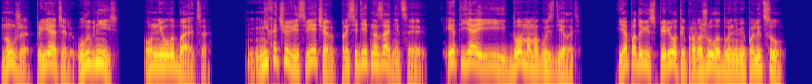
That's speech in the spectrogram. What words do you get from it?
Ну же, приятель, улыбнись. Он не улыбается. Не хочу весь вечер просидеть на заднице. Это я и дома могу сделать. Я подаюсь вперед и провожу ладонями по лицу.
